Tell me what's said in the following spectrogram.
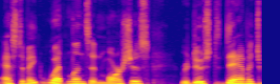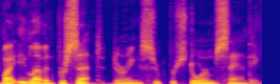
estimate wetlands and marshes reduced damage by 11% during Superstorm Sandy.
